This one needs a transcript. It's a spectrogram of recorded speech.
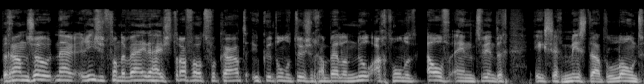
We gaan zo naar Richard van der Weijden. Hij is strafadvocaat. U kunt ondertussen gaan bellen 0800 1121. Ik zeg misdaad loont.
